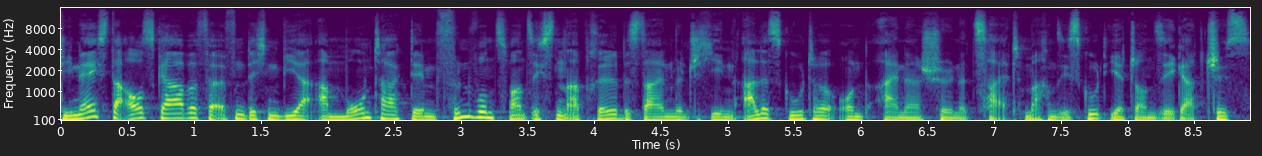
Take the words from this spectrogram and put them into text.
Die nächste Ausgabe veröffentlichen wir am Montag Montag, dem 25. April. Bis dahin wünsche ich Ihnen alles Gute und eine schöne Zeit. Machen Sie es gut, Ihr John Seger. Tschüss.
